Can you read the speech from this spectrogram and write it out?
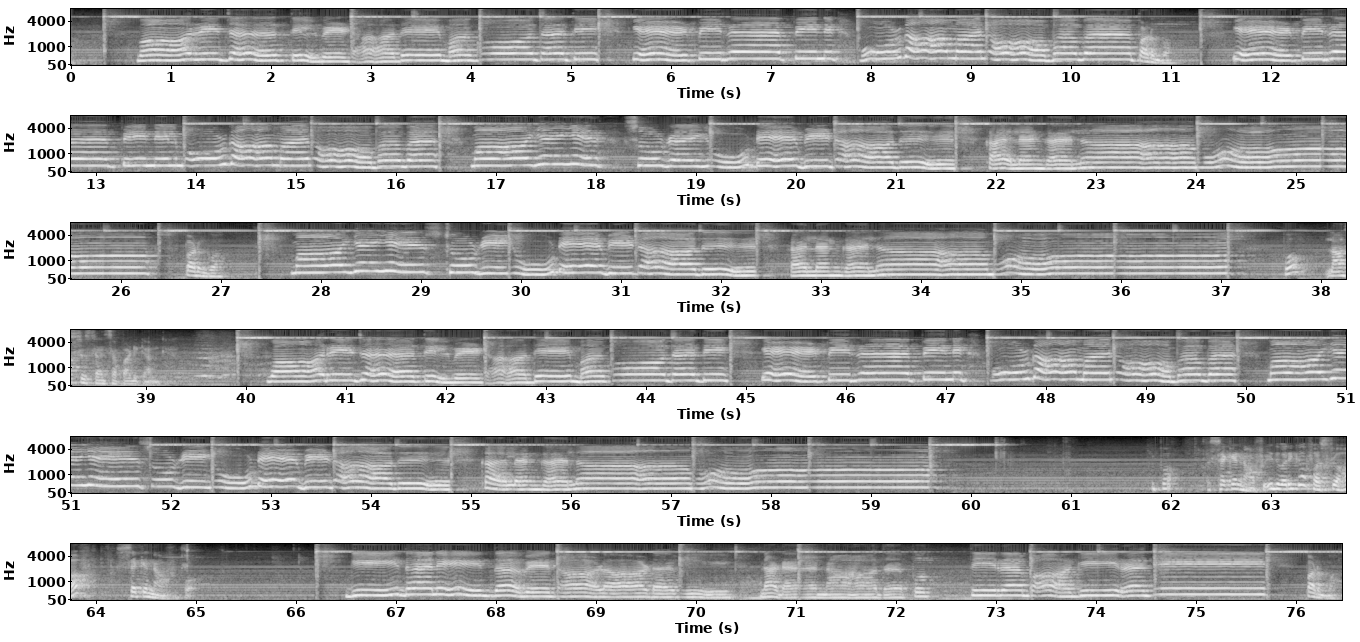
வாரிஜத்தில் விடாதே மகோததி. ஏழ் பிறப்பினில் மூழ்காமனோபவ. பாடுங்க ஏழ் பிறப்பினில் மூழ்காமனோபவ. மாயையில் சுழையூடே விடாது. கலங்கலாமோ. பாடுங்க. மொழியூடே விடாது கலங்கலாமோ? இப்போ லாஸ்ட் ஸ்டான்ஸை பாடி காமிக்கிறேன். வாரிஜத்தில் விடாதே மகோததி ஏழ்பிறப்பினில் மூழ்காமனோபவ மாயையே சுழியூடே விடாது கலங்கலாமோ? செகண்ட் ஹாஃப் இது வரைக்கும் ஃபஸ்ட்டு ஹாஃப் செகண்ட் ஹாஃப் இப்போ. கீதனிதவே தாளாடவே நடநாத புத்திர பாகீரதே. படமா.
